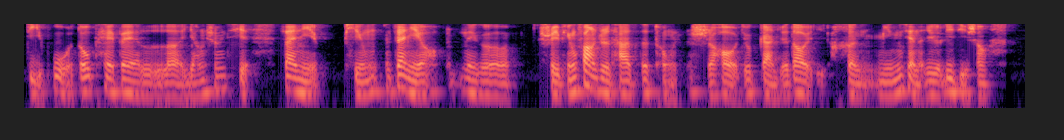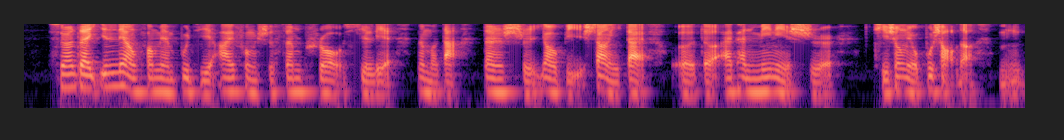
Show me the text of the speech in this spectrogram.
底部都配备了扬声器，在你平在你那个水平放置它的同时候，就感觉到很明显的这个立体声。虽然在音量方面不及 iPhone 十三 Pro 系列那么大，但是要比上一代呃的 iPad mini 是提升了有不少的，嗯，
